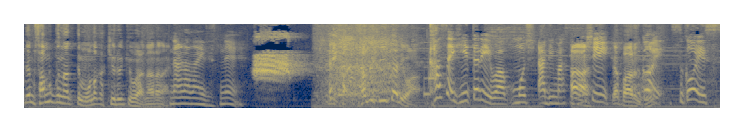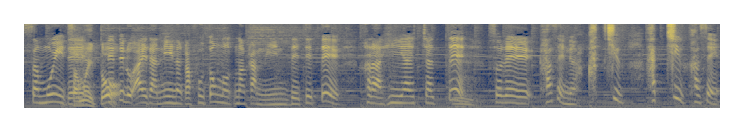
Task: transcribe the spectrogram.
でも寒くなってもお腹キュルキュルはならない。ならないですね。風邪ひいたりは？風邪ひいたりはもしあります。もしやっぱある、ね、すごいすごい寒いで寒いと？出てる間になんか布団の中に出ててから冷やしちゃって、うん、それ風にハッチュハッチュ風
